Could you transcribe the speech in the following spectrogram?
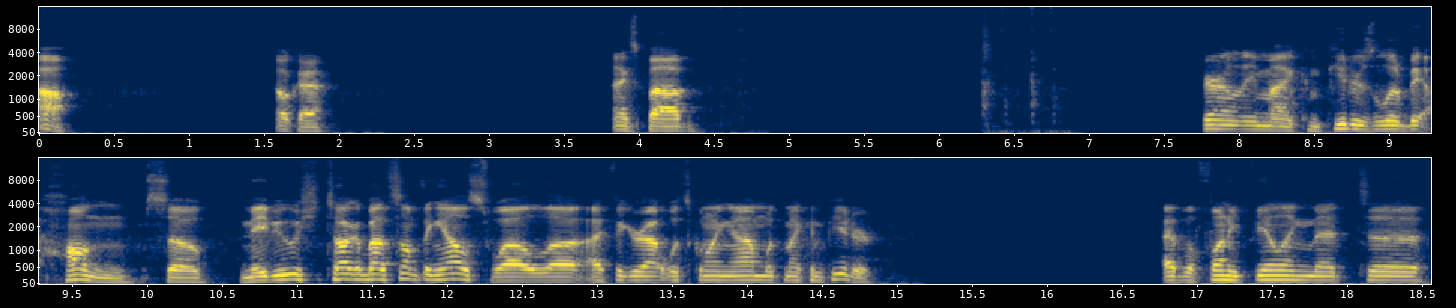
Oh. Okay. Thanks, Bob. Apparently my computer's a little bit hung, so maybe we should talk about something else while uh, I figure out what's going on with my computer. I have a funny feeling that uh,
